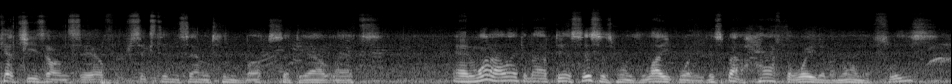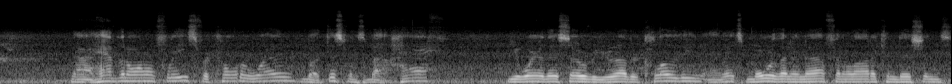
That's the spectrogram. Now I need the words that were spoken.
Catch these on sale for 16, 17 bucks at the outlets. And what I like about this, this is one's lightweight. It's about half the weight of a normal fleece. Now I have the normal fleece for colder weather, but this one's about half. You wear this over your other clothing and it's more than enough in a lot of conditions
